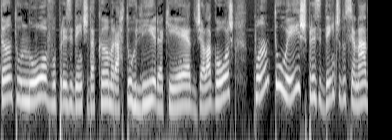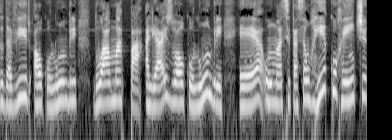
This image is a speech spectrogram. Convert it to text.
Tanto o novo presidente da Câmara, Arthur Lira, que é de Alagoas, quanto o ex-presidente do Senado, Davi Alcolumbre, do Amapá. Aliás, o Alcolumbre é uma citação recorrente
